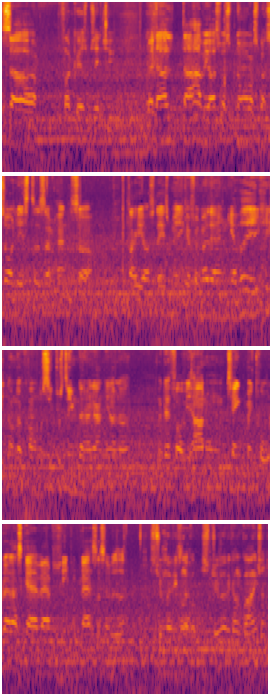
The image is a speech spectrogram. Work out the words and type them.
Så, Folk kører som sindssygt. men der, der har vi også vores, nogle af vores sponsorer listet simpelthen, så der kan I også læse med. I kan følge med derinde. Jeg ved ikke helt, om der kommer musik på Steam den her gang eller noget. Okay. For vi har nogle ting med koda, der skal være helt på plads og så videre. Streamer vi, Så. streamer vi konkurrencerne?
